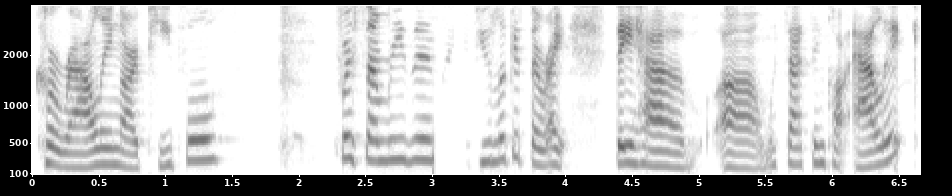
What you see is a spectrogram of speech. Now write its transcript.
corralling our people for some reason. If you look at the right they have uh, what's that thing called? ALEC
